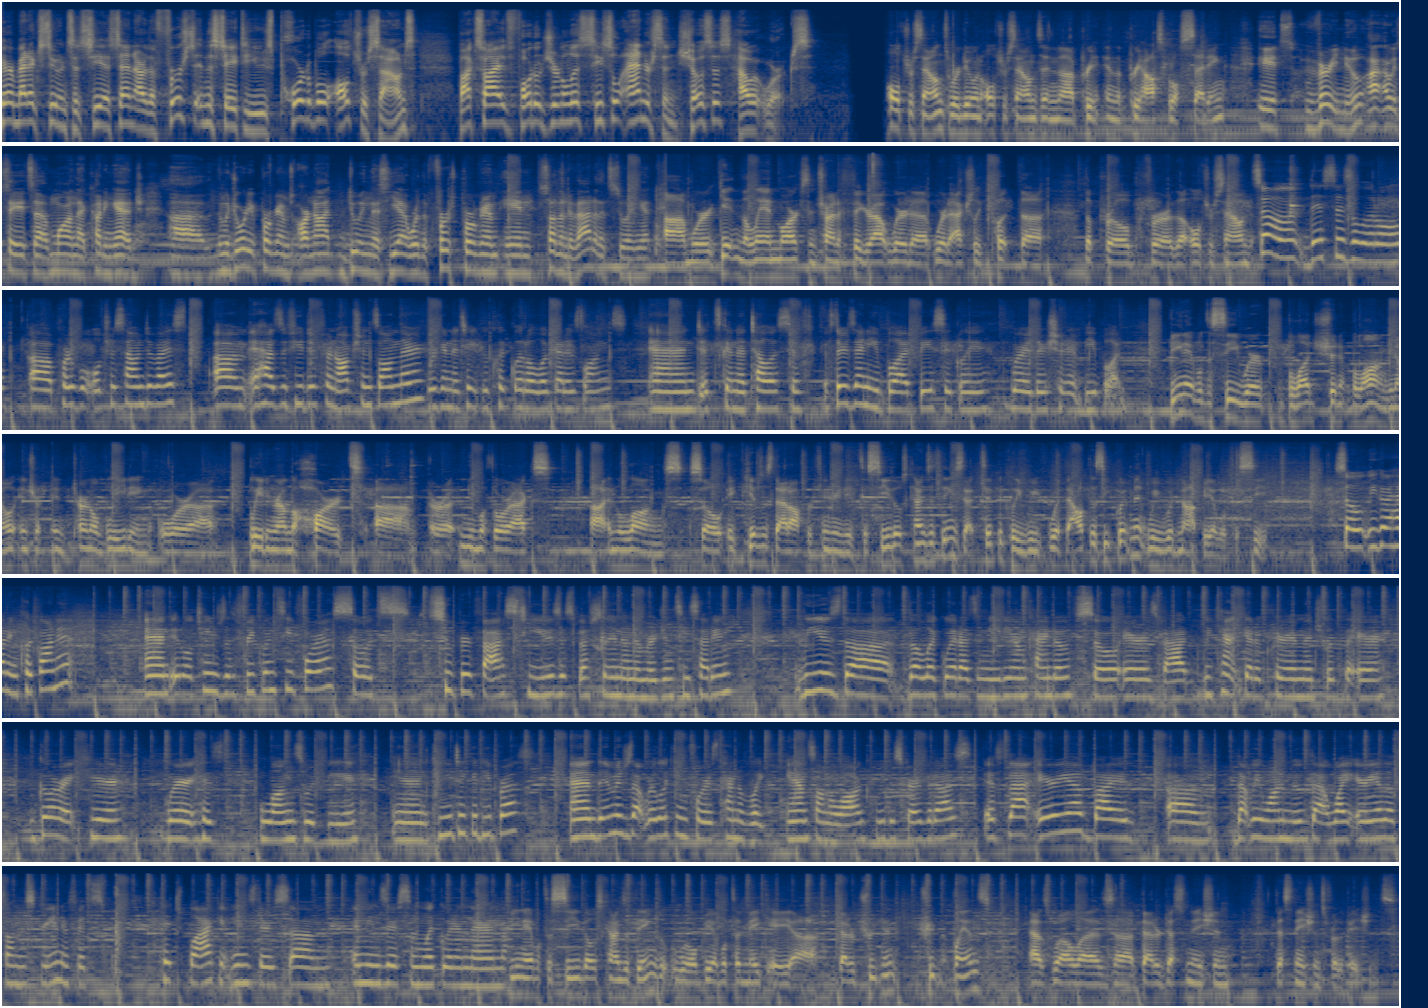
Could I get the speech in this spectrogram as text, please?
Paramedic students at CSN are the first in the state to use portable ultrasounds. Fox 5 photojournalist Cecil Anderson shows us how it works ultrasounds. We're doing ultrasounds in, uh, pre, in the pre-hospital setting. It's very new. I, I would say it's uh, more on that cutting edge. Uh, the majority of programs are not doing this yet. We're the first program in Southern Nevada that's doing it. Um, we're getting the landmarks and trying to figure out where to where to actually put the the probe for the ultrasound. So this is a little uh, portable ultrasound device. Um, it has a few different options on there. We're going to take a quick little look at his lungs and it's going to tell us if, if there's any blood basically where there shouldn't be blood. Being able to see where blood shouldn't belong, you know, inter internal bleeding or uh, bleeding around the heart um, or a pneumothorax uh, in the lungs. So it gives us that opportunity to see those kinds of things that typically we, without this equipment, we would not be able to see. So we go ahead and click on it and it'll change the frequency for us so it's super fast to use, especially in an emergency setting. We use the, the liquid as a medium kind of, so air is bad. We can't get a clear image with the air. Go right here where his lungs would be and can you take a deep breath? And the image that we're looking for is kind of like ants on a log, we describe it as. If that area by um, that we want to move, that white area that's on the screen, if it's pitch black, it means there's um, it means there's some liquid in there. And Being able to see those kinds of things, we'll be able to make a uh, better treatment treatment plans, as well as uh, better destination destinations for the patients.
